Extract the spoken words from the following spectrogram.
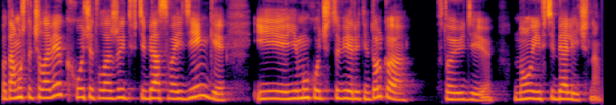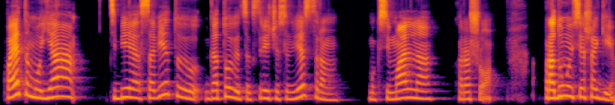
потому что человек хочет вложить в тебя свои деньги, и ему хочется верить не только в твою идею, но и в тебя лично. Поэтому я тебе советую готовиться к встрече с инвестором максимально хорошо. Продумай все шаги.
